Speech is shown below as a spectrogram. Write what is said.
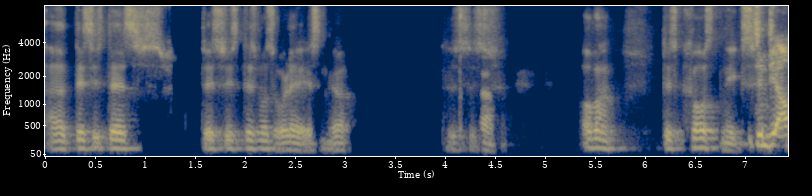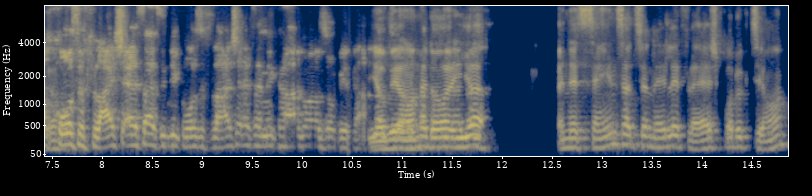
äh, das ist das, das ist das, was alle essen, ja. Das ist, ja. Aber das kostet nichts. Sind die auch ja. große Fleischesser? Sind die große Fleischesser in Nicaragua? So wie ja, wir haben da hier eine sensationelle Fleischproduktion.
